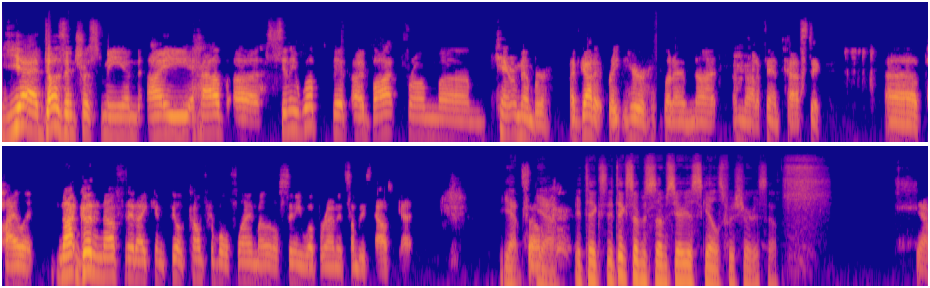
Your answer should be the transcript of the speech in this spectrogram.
Yeah, it does interest me, and I have a Cinewhoop that I bought from um, can't remember. I've got it right here, but I'm not I'm not a fantastic uh, pilot. Not good enough that I can feel comfortable flying my little Cinewhoop around in somebody's house yet. Yeah. So yeah, it takes it takes some some serious skills for sure. So yeah.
